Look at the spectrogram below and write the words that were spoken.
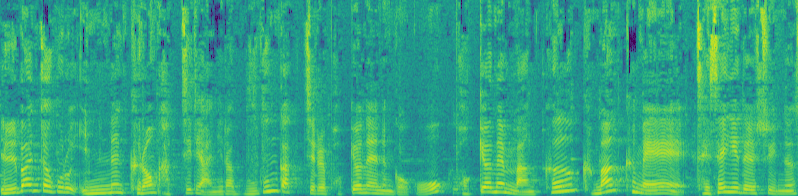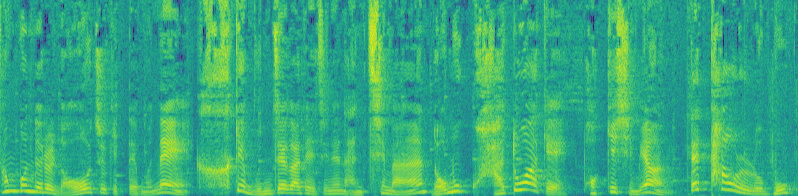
일반적으로 있는 그런 각질이 아니라 묵은 각질을 벗겨내는 거고 벗겨낸 만큼 그만큼의 재생이 될 수 있는 성분들을 넣어주기 때문에 크게 문제가 되지는 않지만 너무 과도하게 벗기시면 때타올로 목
